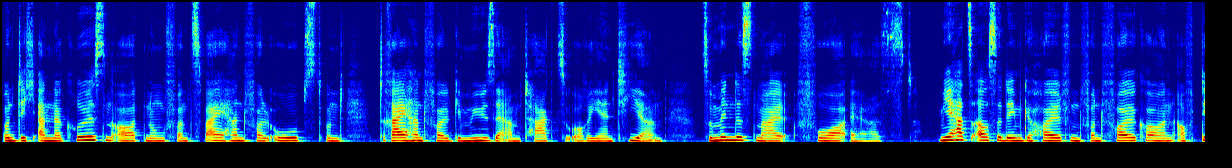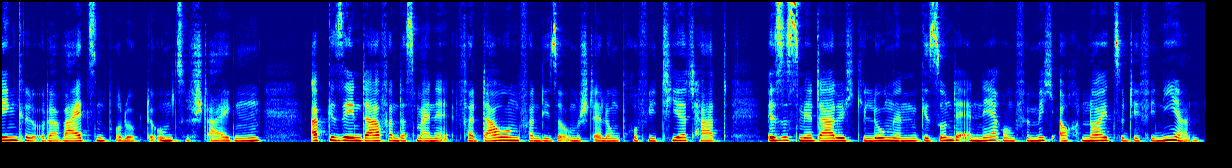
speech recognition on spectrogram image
und dich an der Größenordnung von zwei Handvoll Obst und drei Handvoll Gemüse am Tag zu orientieren, zumindest mal vorerst. Mir hat es außerdem geholfen, von Vollkorn auf Dinkel- oder Weizenprodukte umzusteigen. Abgesehen davon, dass meine Verdauung von dieser Umstellung profitiert hat, ist es mir dadurch gelungen, gesunde Ernährung für mich auch neu zu definieren.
